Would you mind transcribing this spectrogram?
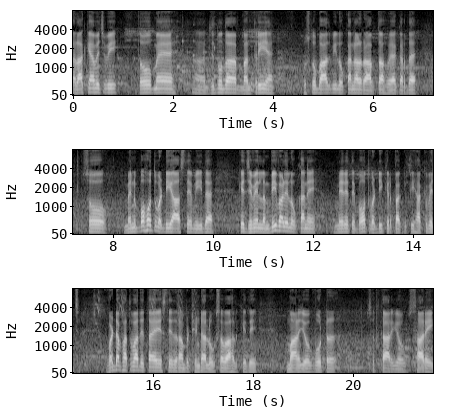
ਇਲਾਕਿਆਂ ਵਿੱਚ ਵੀ ਤੋਂ ਮੈਂ ਜਦੋਂ ਦਾ ਮੰਤਰੀ ਹੈ, ਉਸ ਤੋਂ ਬਾਅਦ ਵੀ ਲੋਕਾਂ ਨਾਲ ਰਾਬਤਾ ਹੋਇਆ ਕਰਦਾ ਹੈ। ਸੋ ਮੈਨੂੰ ਬਹੁਤ ਵੱਡੀ ਆਸ ਤੇ ਉਮੀਦ ਹੈ ਕਿ ਜਿਵੇਂ ਲੰਬੀ ਵਾਲੇ ਲੋਕਾਂ ਨੇ ਮੇਰੇ ਤੇ ਬਹੁਤ ਵੱਡੀ ਕਿਰਪਾ ਕੀਤੀ ਹੱਕ ਵਿੱਚ ਵੱਡਾ ਫਤਵਾ ਦਿੱਤਾ ਹੈ। ਇਸ ਇਸੇ ਤਰ੍ਹਾਂ ਬਠਿੰਡਾ ਲੋਕ ਸਭਾ ਹਲਕੇ ਦੇ ਮਾਨਯੋਗ ਵੋਟਰ ਸਤਿਕਾਰਯੋਗ ਸਾਰੇ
